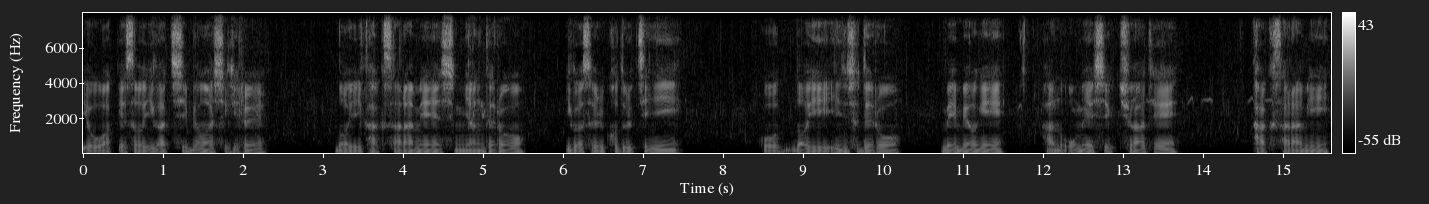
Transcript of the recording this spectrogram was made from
여호와께서 이같이 명하시기를 너희 각 사람의 식량대로 이것을 거둘지니 곧 너희 인수대로 매명에 한 오매씩 취하되 각 사람이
